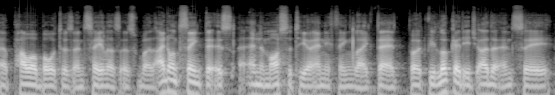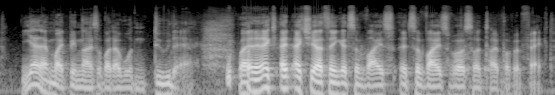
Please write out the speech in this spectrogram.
uh, powerboaters and sailors as well. I don't think there is animosity or anything like that, but we look at each other and say, yeah, that might be nicer, but I wouldn't do that. right? And actually, I think it's a vice, it's a vice versa type of effect.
